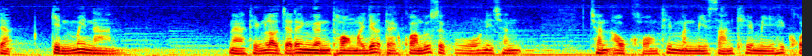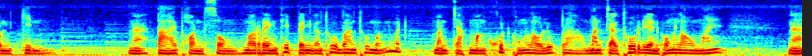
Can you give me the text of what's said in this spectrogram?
จะกินไม่นานนะถึงเราจะได้เงินทองมาเยอะแต่ความรู้สึกโอ้โหนี่ฉันฉันเอาของที่มันมีสารเคมีให้คนกินนะตายผ่อนส่งมะเร็งที่เป็นกันทั่วบ้านทั่วเมืองนี่มันมันจากมังคุดของเราหรือเปล่า มันจากทุเรียนของเราไหมนะ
